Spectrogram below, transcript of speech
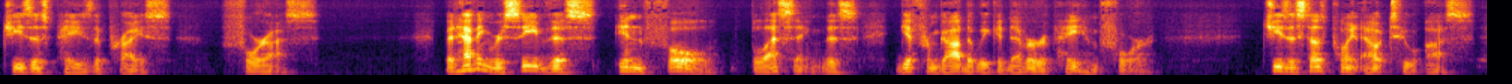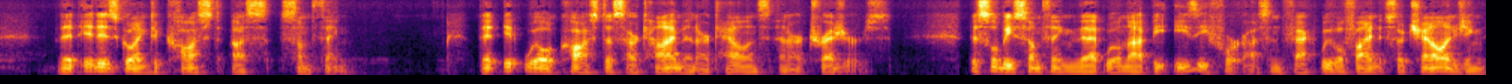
Jesus pays the price for us. But having received this in full blessing, this gift from God that we could never repay him for, Jesus does point out to us that it is going to cost us something, that it will cost us our time and our talents and our treasures. This will be something that will not be easy for us. In fact, we will find it so challenging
